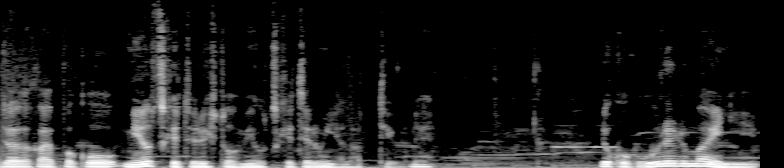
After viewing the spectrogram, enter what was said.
でだからやっぱこう、目をつけてる人は目をつけてるんやなっていうね。よくこう売れる前に、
